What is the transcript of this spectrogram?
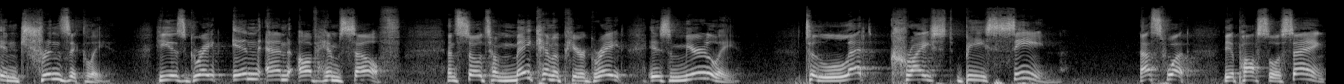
intrinsically. He is great in and of himself. And so to make him appear great is merely to let Christ be seen. That's what the apostle is saying,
